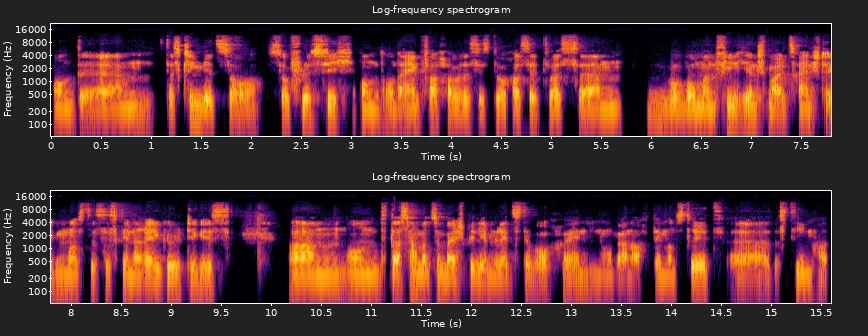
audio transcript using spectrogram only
Und ähm, das klingt jetzt so, so flüssig und, und einfach, aber das ist durchaus etwas, ähm, wo, wo man viel Hirnschmalz reinstecken muss, dass es generell gültig ist. Ähm, und das haben wir zum Beispiel eben letzte Woche in, Ungarn auch demonstriert. Äh, das Team hat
